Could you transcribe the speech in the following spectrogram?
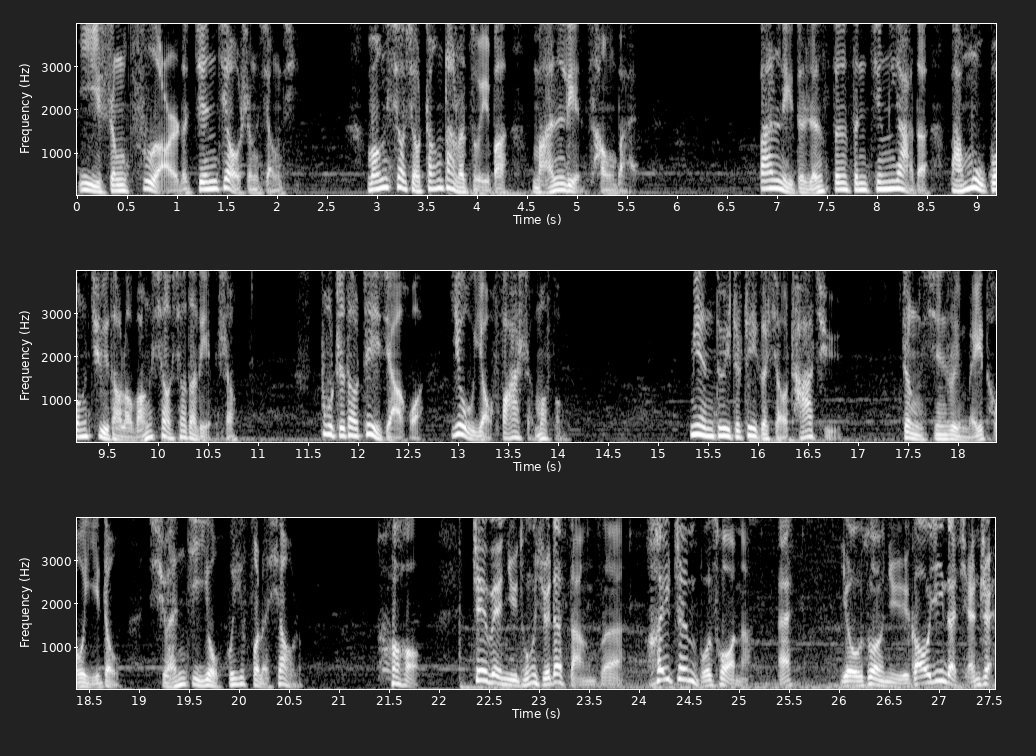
一声刺耳的尖叫声响起，王笑笑张大了嘴巴，满脸苍白。班里的人纷纷惊讶的把目光聚到了王笑笑的脸上，不知道这家伙又要发什么疯。面对着这个小插曲，郑新瑞眉头一皱，旋即又恢复了笑容。哦，这位女同学的嗓子还真不错呢，哎，有做女高音的潜质。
